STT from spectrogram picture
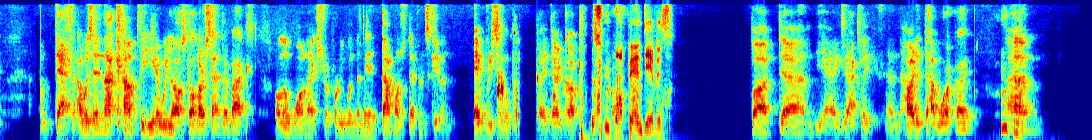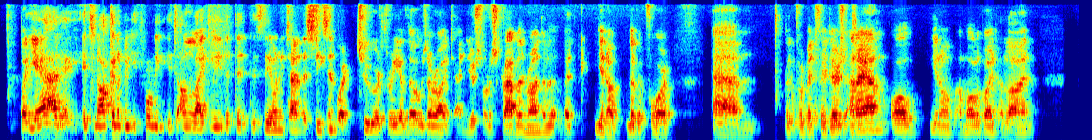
I'm definitely I was in that camp the year we lost all our centre backs. Although one extra probably wouldn't have made that much difference given every single player there got. got we bought Ben Davies. But um, yeah, exactly. And how did that work out? Um, but yeah, it's not going to be. It's probably it's unlikely that this is the only time this season where two or three of those are out, and you're sort of scrabbling around a little bit, you know, looking for um looking for midfielders. And I am all, you know, I'm all about allowing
